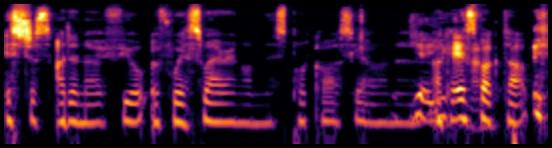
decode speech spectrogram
It's just I don't know if you're if we're swearing on this podcast, yeah or no. Yeah, okay, it's fucked up.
